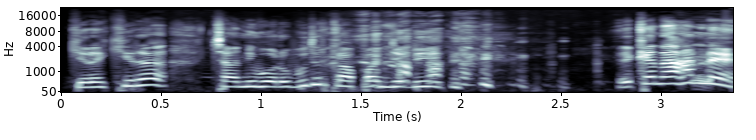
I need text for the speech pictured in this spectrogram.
kira-kira Candi Borobudur kapan jadi ya kan aneh.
